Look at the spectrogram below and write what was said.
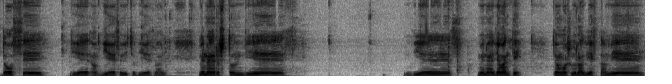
12 10, 10, he dicho 10, vale. Mena de redstone 10 10 Mena de diamante Tengo que subirlo a 10 también.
